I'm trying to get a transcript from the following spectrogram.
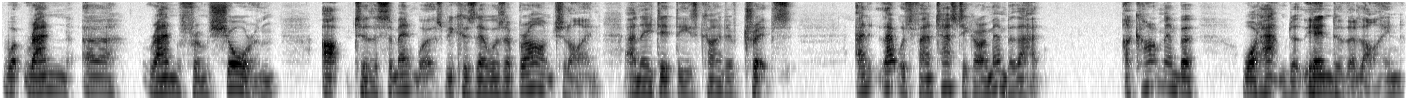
what ran uh, ran from Shoreham up to the cement works because there was a branch line and they did these kind of trips and that was fantastic. I remember that. I can't remember what happened at the end of the line.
